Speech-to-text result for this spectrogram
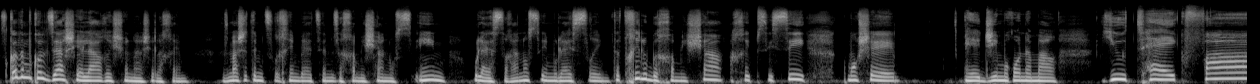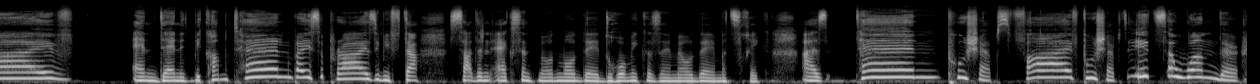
אז קודם כל, זו השאלה הראשונה שלכם. אז מה שאתם צריכים בעצם זה חמישה נושאים, אולי עשרה נושאים, אולי עשרים. תתחילו בחמישה, הכי בסיסי, כמו שג'ים רון אמר, you take five and then it become 10 by surprise, עם מבטא sudden accent מאוד מאוד uh, דרומי כזה, מאוד uh, מצחיק. אז 10 push-ups, 5 push-ups, it's a wonder.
